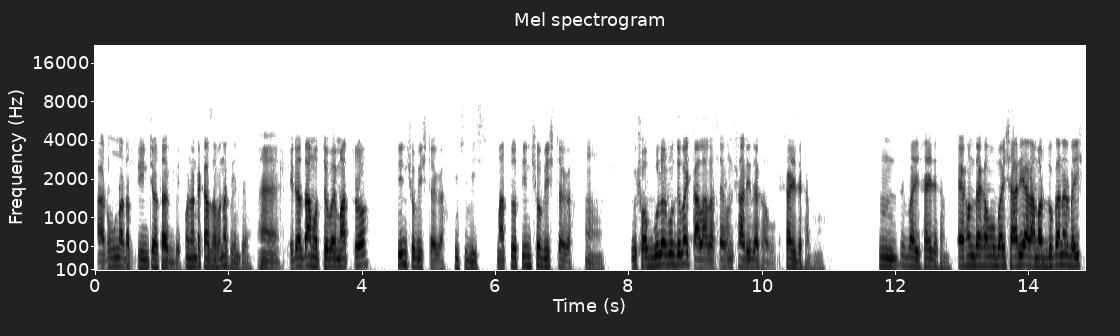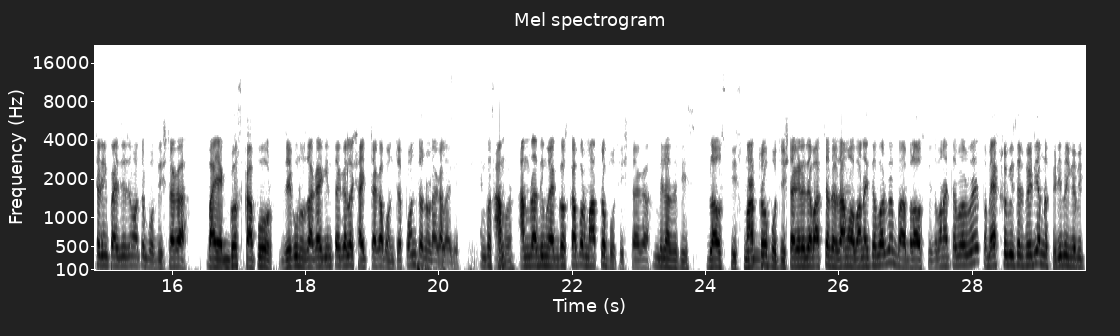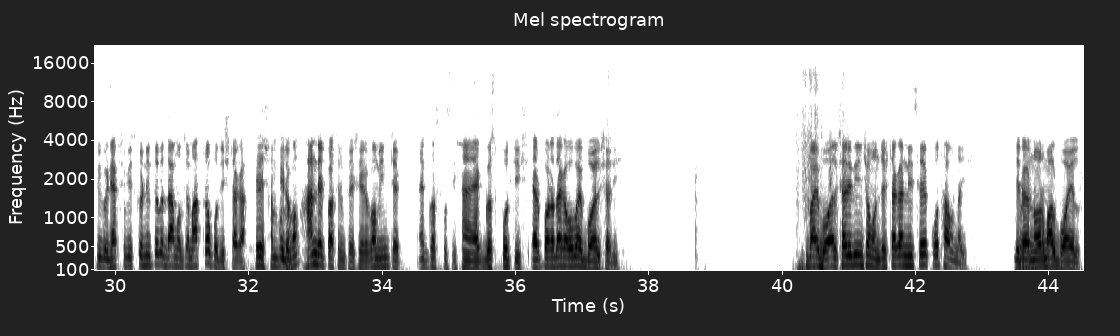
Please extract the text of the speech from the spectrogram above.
আর ওন্নাটা প্রিন্টার থাকবে। ওনাটা কাজ হবে না প্রিন্টার হ্যাঁ এটার দাম হচ্ছে ভাই মাত্র তিনশো বিশ টাকা। তিনশো বিশ। মাত্র তিনশো বিশ টাকা। হুম। সবগুলোর মধ্যে ভাই কালার আছে এখন শাড়ি দেখাবো। শাড়ি দেখান। হুম ভাই শাড়ি দেখান। এখন দেখাবো ভাই শাড়ি আর আমার দোকানের ভাই স্টার্টিং প্রাইস মাত্র পঁচিশ টাকা। ভাই এক গজ কাপড় যে কোনো জায়গায় কিনতে গেলে ষাট টাকা পঞ্চাশ পঞ্চান্ন টাকা লাগে। আমরা দিব এক গজ কাপড় মাত্র পঁচিশ টাকা। বিলাজে পিস? ব্লাউজ পিস মাত্র পঁচিশ টাকা। দিয়ে বাচ্চাদের জামা বানাইতে পারবে বা ব্লাউজ পিস বানাইতে পারবে। তবে একশো পিসের ফেরি আমরা ফেরি ভেঙে বিক্রি করি একশো পিস করে নিতে হবে। দাম হচ্ছে মাত্র পঁচিশ টাকা। ফ্রেশ এরকম হান্ড্রেড পার্সেন্ট ফ্রেশ এরকম ইনটেক এক গজ পঁচিশ। হ্যাঁ এক গজ পঁচিশ। এরপরে দেখাবো ভাই বয়েল শাড়ি। ভাই বয়েল শাড়ি তিনশো পঞ্চাশ টাকার নিচে কোথাও নাই। যেটা বয়েল। Normal boil.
